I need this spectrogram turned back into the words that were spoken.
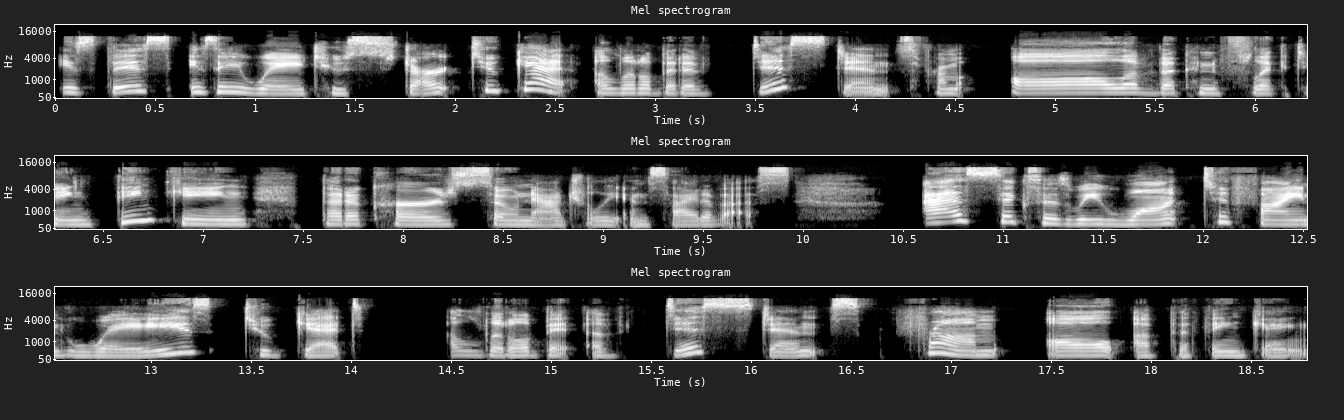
is this is a way to start to get a little bit of distance from all of the conflicting thinking that occurs so naturally inside of us. As sixes, we want to find ways to get a little bit of distance from all of the thinking.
